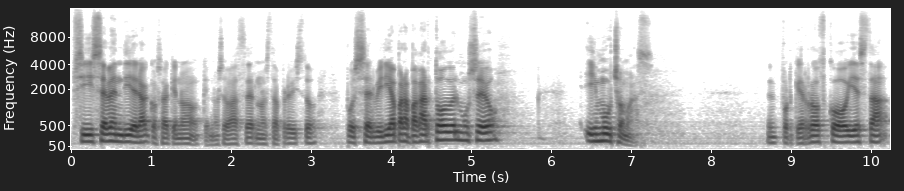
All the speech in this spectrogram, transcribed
si se vendiera, cosa que no, que no se va a hacer, no está previsto, pues serviría para pagar todo el museo y mucho más. Porque Rozco hoy está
